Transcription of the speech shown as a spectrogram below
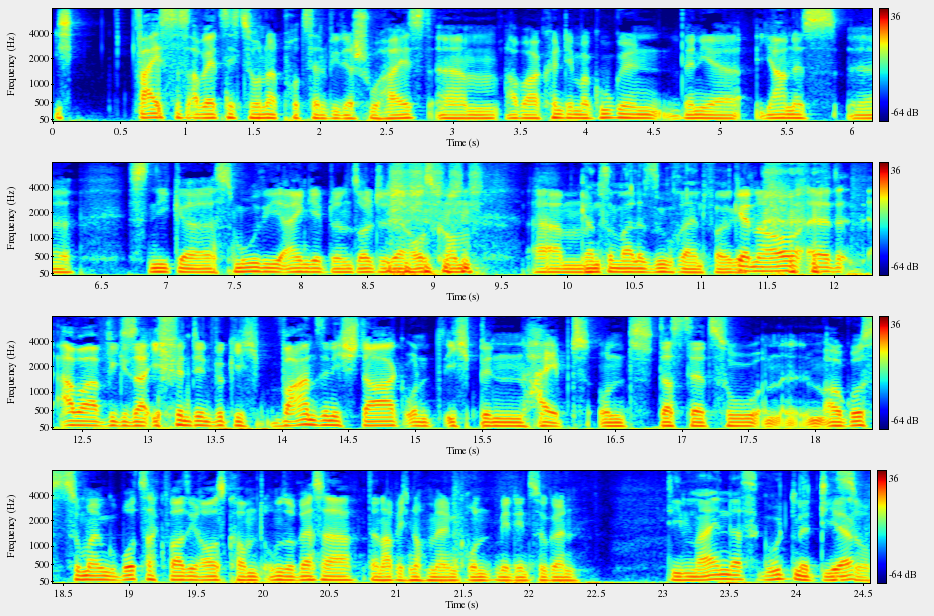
Ich weiß das aber jetzt nicht zu 100% wie der Schuh heißt, ähm, aber könnt ihr mal googeln, wenn ihr Janis äh, Sneaker Smoothie eingebt, dann sollte der rauskommen. Ähm, Ganz normale Suchreihenfolge. Genau, äh, aber wie gesagt, ich finde den wirklich wahnsinnig stark und ich bin hyped. Und dass der zu im August zu meinem Geburtstag quasi rauskommt, umso besser. Dann habe ich noch mehr einen Grund, mir den zu gönnen. Die meinen das gut mit dir. so.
